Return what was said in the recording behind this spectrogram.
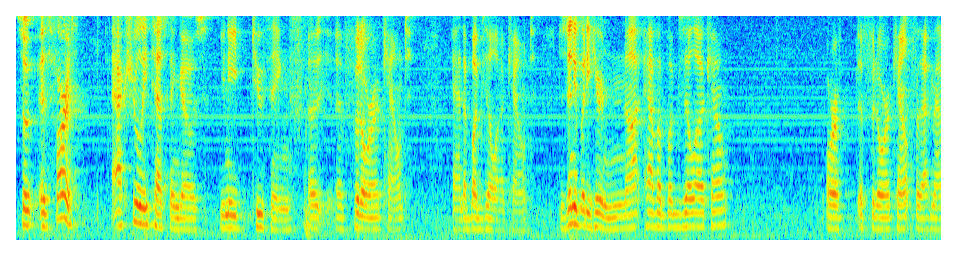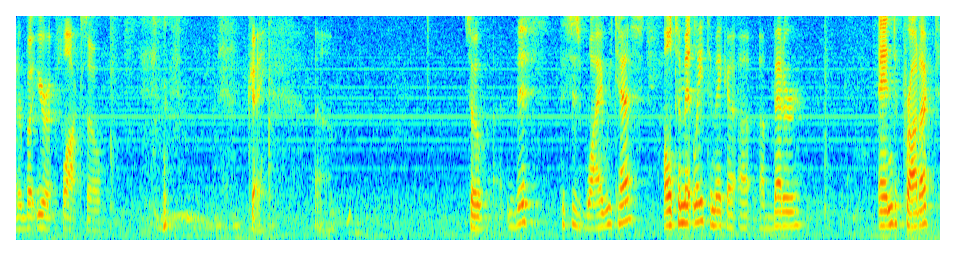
so, as far as actually testing goes, you need two things a, a Fedora account and a Bugzilla account. Does anybody here not have a Bugzilla account? Or a, a Fedora account for that matter, but you're at Flock, so. okay. Um, so, this, this is why we test, ultimately, to make a, a, a better end product.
